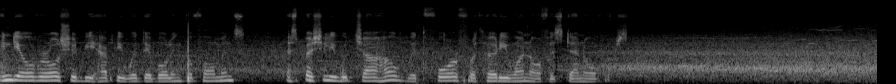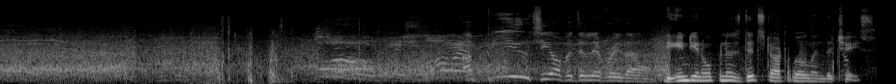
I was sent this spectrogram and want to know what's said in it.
India overall should be happy with their bowling performance, especially with Chahal with 4 for 31 off his 10 overs. A beauty of a delivery there. The Indian openers did start well in the chase.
